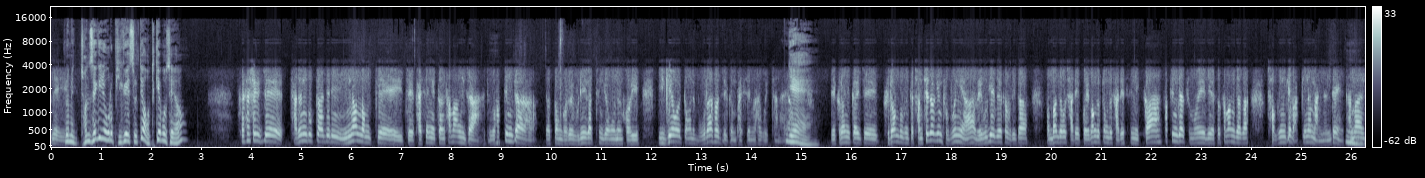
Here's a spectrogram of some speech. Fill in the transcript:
네. 예. 그러면 전 세계적으로 비교했을 때 어떻게 보세요? 그 사실 이제 다른 국가들이 2년 넘게 이제 발생했던 사망자 그리고 확진자였던 거를 우리 같은 경우는 거의 2개월 동안에 몰아서 지금 발생을 하고 있잖아요. 예. 네, 그러니까 이제 그런 부분, 그러니까 전체적인 부분이야 외국에 비해서 우리가 전반적으로 잘했고 예방 접종도 잘했으니까 확진자 규모에 비해서 사망자가 적은 게 맞기는 맞는데 다만 음.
